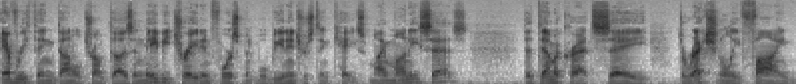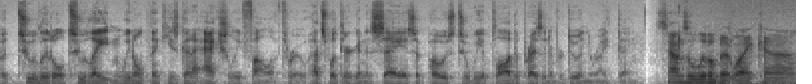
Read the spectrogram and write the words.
everything Donald Trump does, and maybe trade enforcement will be an interesting case. My money says the Democrats say directionally fine, but too little, too late, and we don't think he's going to actually follow through. That's what they're going to say, as opposed to we applaud the president for doing the right thing. Sounds a little bit like uh,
